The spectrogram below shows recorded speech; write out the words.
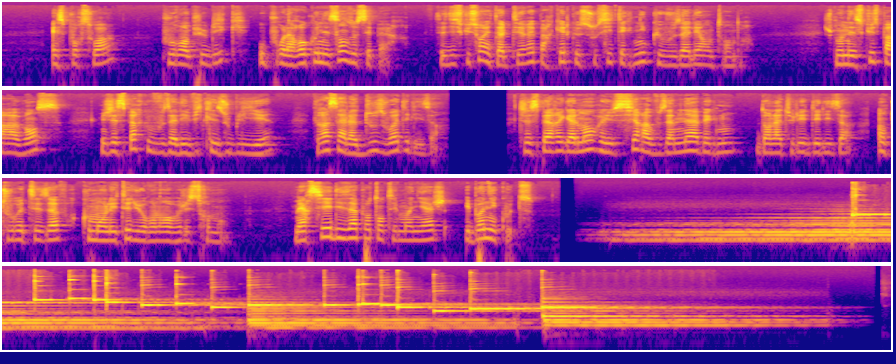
Est-ce pour soi, pour un public ou pour la reconnaissance de ses pairs? Cette discussion est altérée par quelques soucis techniques que vous allez entendre. Je m'en excuse par avance, mais j'espère que vous allez vite les oublier grâce à la douce voix d'Elisa. J'espère également réussir à vous amener avec nous dans l'atelier d'Elisa, entouré de ses œuvres comme on l'était durant l'enregistrement. Merci Elisa pour ton témoignage et bonne écoute.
